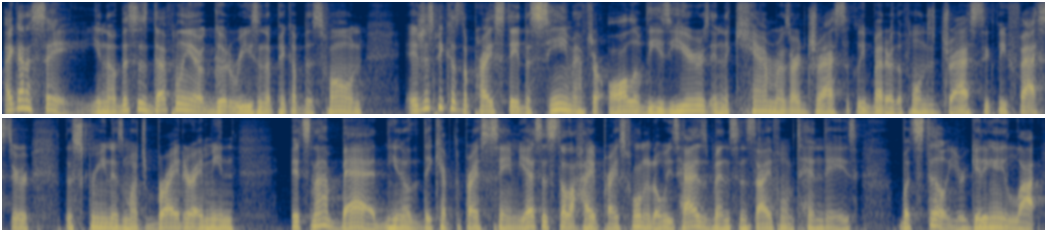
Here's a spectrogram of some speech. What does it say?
I gotta say, you know, this is definitely a good reason to pick up this phone. It's just because the price stayed the same after all of these years and the cameras are drastically better. The phone is drastically faster. The screen is much brighter. I mean, it's not bad, you know, that they kept the price the same. Yes, it's still a high price phone. It always has been since the iPhone 10 days, but still, you're getting a lot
